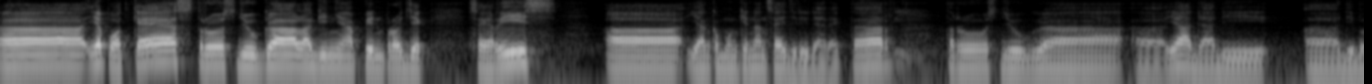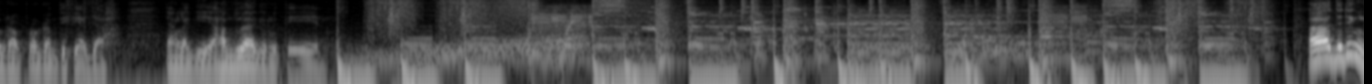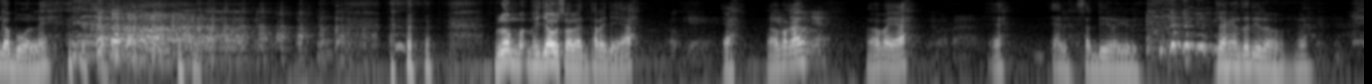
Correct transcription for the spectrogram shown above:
eh ya podcast, terus juga lagi nyiapin project series eh yang kemungkinan saya jadi director. Terus juga eh, ya ada di eh, di beberapa program TV aja lah yang lagi alhamdulillah lagi rutin. Eh, jadi nggak boleh. Belum, masih jauh soalnya, ntar aja ya. Oke. Ya, nggak apa kan? ya. Nggak apa ya? Nggak apa-apa. Ya, aduh, sedih lagi nih. Jangan sedih dong. Ya.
